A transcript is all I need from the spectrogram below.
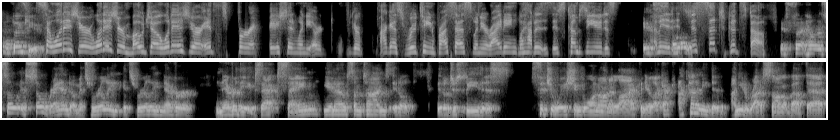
Well, thank you. So, what is your what is your mojo? What is your inspiration when you or your I guess routine process when you're writing? Well how does this comes to you? Just it's I mean, so, it's just such good stuff. It's uh, Helen. So it's so random. It's really it's really never never the exact same. You know, sometimes it'll it'll just be this situation going on in life and you're like i, I kind of need to i need to write a song about that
